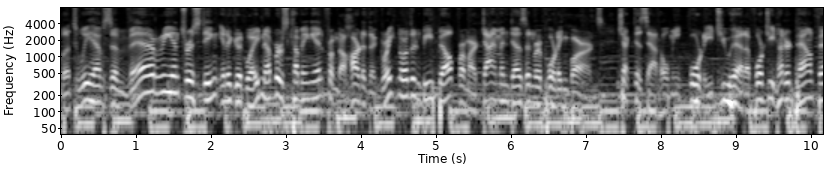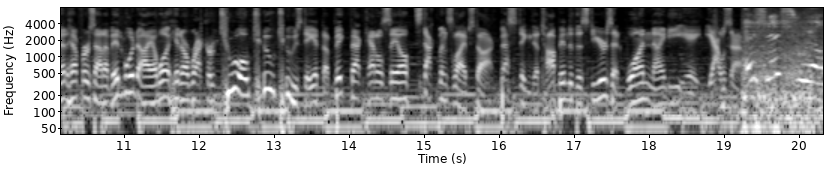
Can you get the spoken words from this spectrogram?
But we have some very interesting, in a good way, numbers coming in from the heart of the Great Northern Beef Belt from our Diamond Dozen reporting barns. Check this out, homie. 42 head of 1,400 pound fed heifers out of Inwood, Iowa hit a record 202 Tuesday at the Big Fat Cattle Sale, Stockman's Livestock, besting the top end of the steers at 198. Yowza. Is this real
